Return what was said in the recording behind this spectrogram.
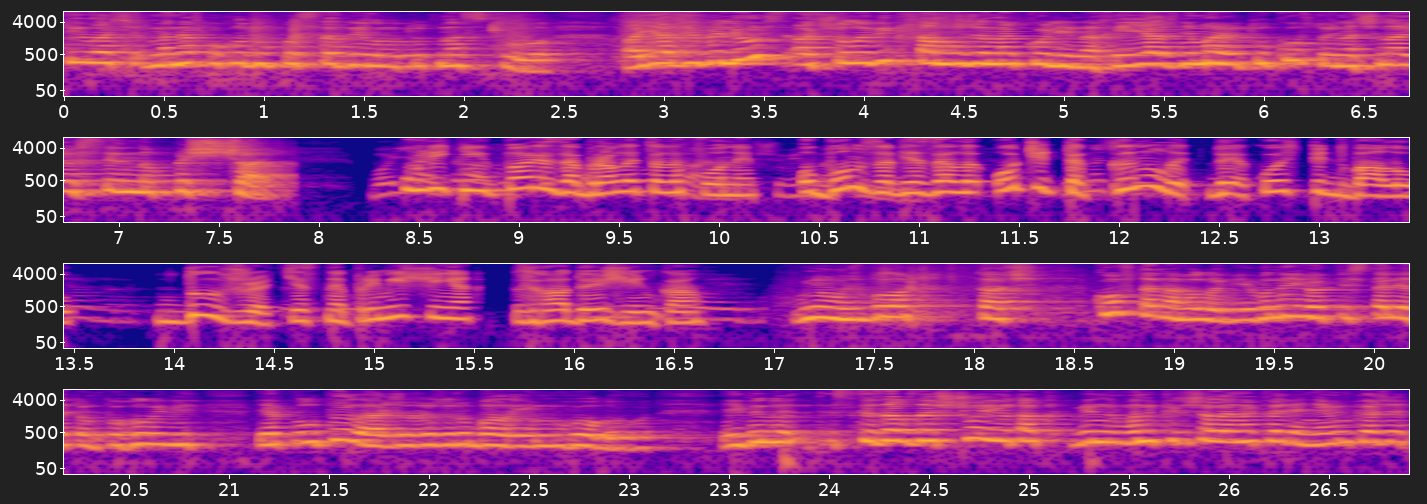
сіла, чи мене, походу, посадили тут на стул. А я дивлюсь, а чоловік там уже на колінах. І я знімаю ту кофту і починаю сильно пищати. У літньої пари забрали телефони. Обом зав'язали очі та кинули до якогось підвалу. Дуже тісне приміщення, згадує жінка. В нього ж була та ж кофта на голові, вони його пістолетом по голові як влупили, аж розрубали йому голову. І він сказав, за що і отак він, вони кричали на коліна. Він каже,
